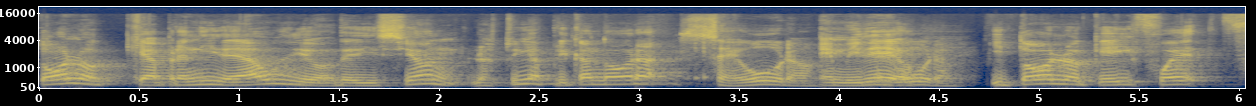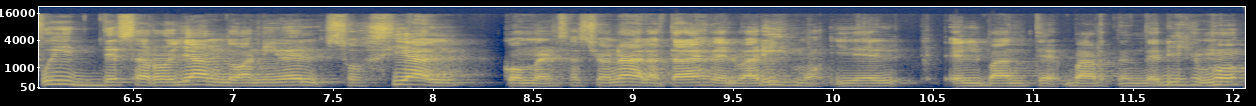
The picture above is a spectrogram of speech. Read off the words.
todo lo que aprendí de audio, de edición, lo estoy aplicando ahora seguro. en video. Seguro. Y todo lo que fue, fui desarrollando a nivel social, conversacional, a través del barismo y del el bartenderismo,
